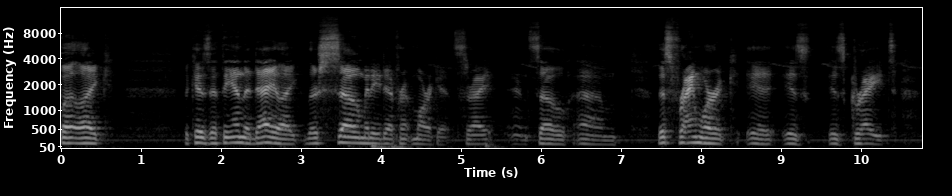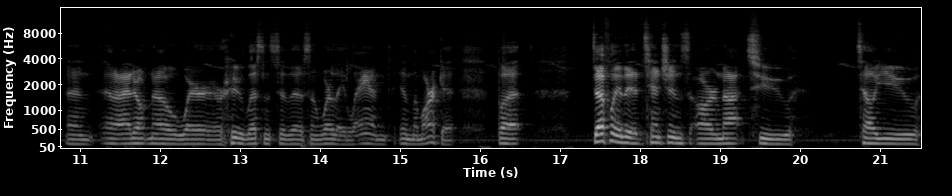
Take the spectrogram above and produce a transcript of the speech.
but like because at the end of the day, like there's so many different markets, right? And so um, this framework is is great. And, and I don't know where or who listens to this and where they land in the market, but definitely the intentions are not to tell you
